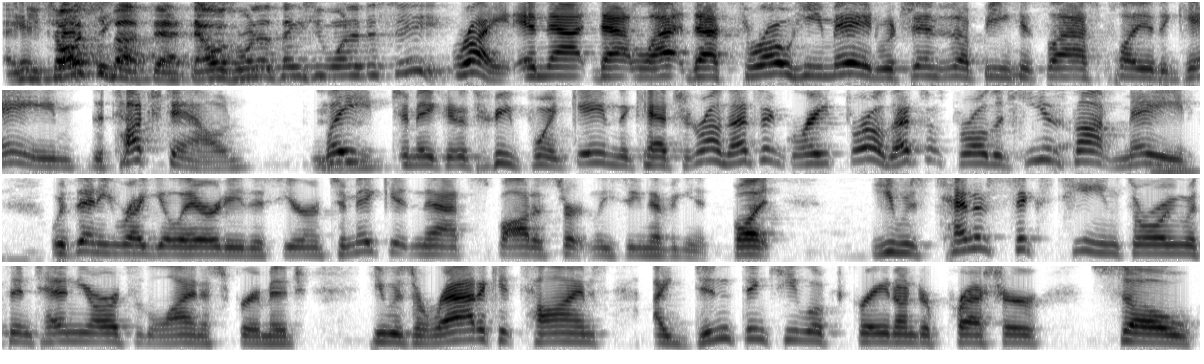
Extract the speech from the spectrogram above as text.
And you talked about that. That was one of the things you wanted to see. Right, and that that la- that throw he made, which ended up being his last play of the game, the touchdown mm-hmm. late to make it a three point game, the catch and run. That's a great throw. That's a throw that he has not made with any regularity this year, and to make it in that spot is certainly significant. But he was 10 of 16 throwing within 10 yards of the line of scrimmage. He was erratic at times. I didn't think he looked great under pressure. So,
